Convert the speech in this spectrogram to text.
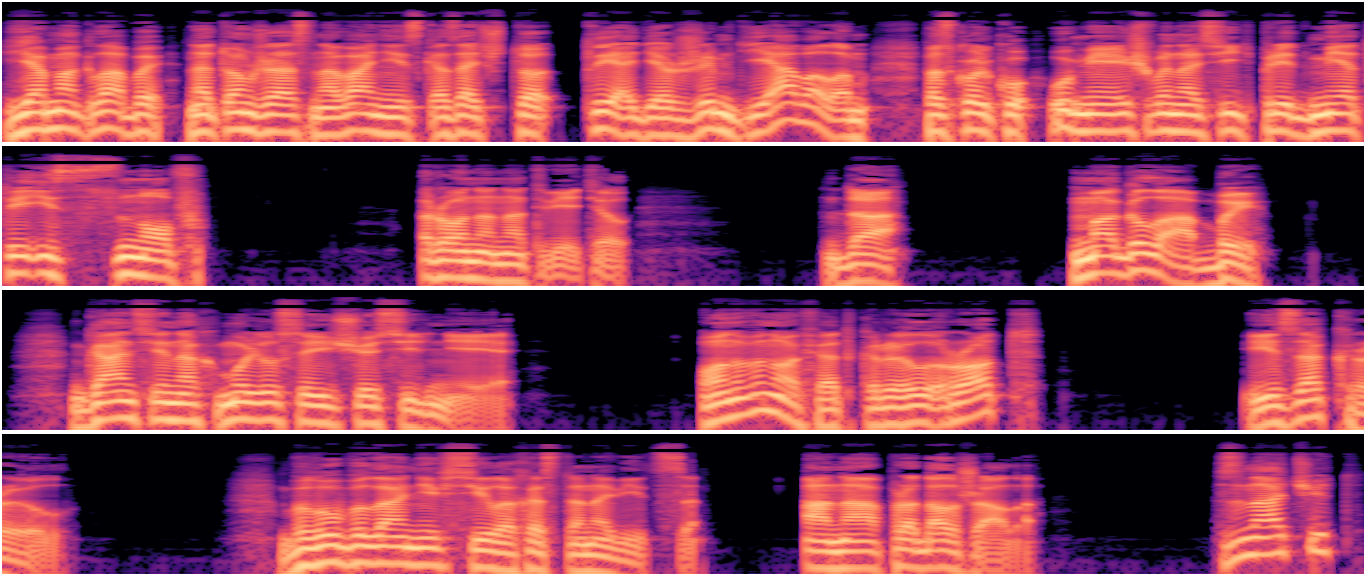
Я могла бы на том же основании сказать, что ты одержим дьяволом, поскольку умеешь выносить предметы из снов. Ронан ответил. Да, могла бы. Ганси нахмурился еще сильнее. Он вновь открыл рот и закрыл. Блу была не в силах остановиться. Она продолжала. «Значит,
